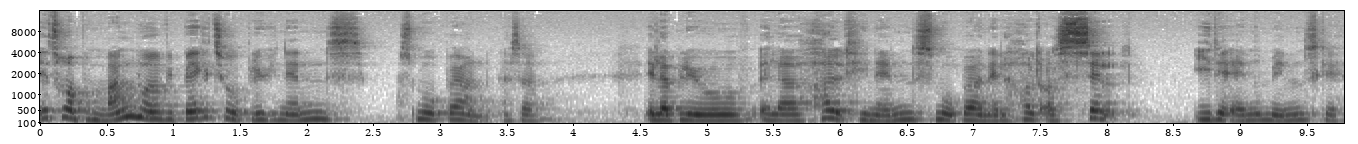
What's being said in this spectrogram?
Jeg tror på mange måder, vi begge to blev hinandens små børn, altså, eller, blev, eller holdt hinandens små børn, eller holdt os selv i det andet menneske.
